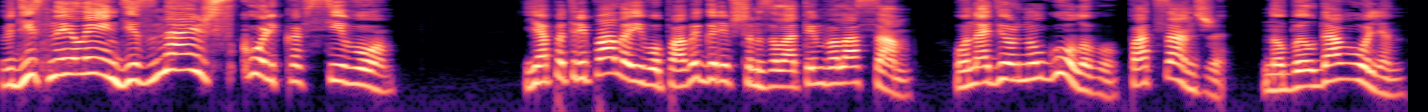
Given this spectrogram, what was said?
В Диснейленде знаешь, сколько всего? Я потрепала его по выгоревшим золотым волосам. Он одернул голову, пацан же, но был доволен.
